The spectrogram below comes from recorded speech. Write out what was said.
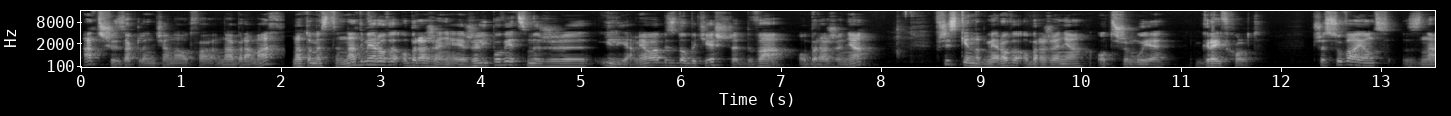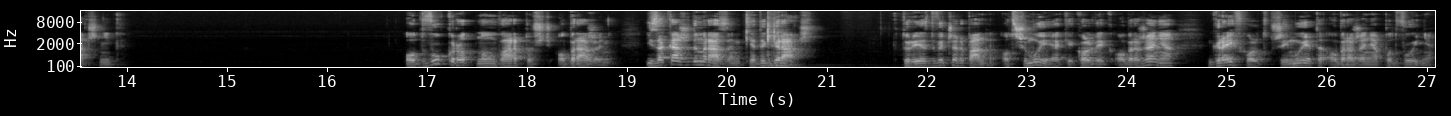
a trzy zaklęcia na, otwa- na bramach. Natomiast nadmiarowe obrażenia, jeżeli powiedzmy, że Ilia miałaby zdobyć jeszcze dwa obrażenia, wszystkie nadmiarowe obrażenia otrzymuje Gravehold, przesuwając znacznik o dwukrotną wartość obrażeń. I za każdym razem, kiedy gracz, który jest wyczerpany, otrzymuje jakiekolwiek obrażenia, Gravehold przyjmuje te obrażenia podwójnie.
